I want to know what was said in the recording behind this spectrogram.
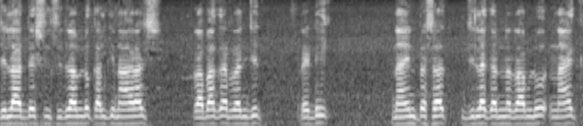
జిల్లా అధ్యక్షులు సిద్ధరాములు కల్కి నాగరాజ్ ప్రభాకర్ రంజిత్ రెడ్డి నాయన్ ప్రసాద్ జిల్లా convener Ramulu Nayak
